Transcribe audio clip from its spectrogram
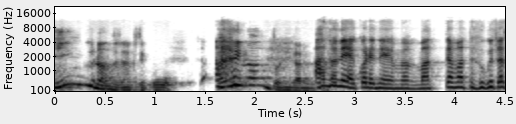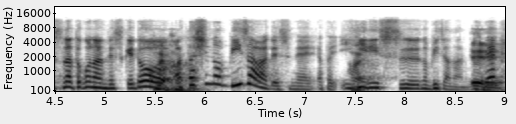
イングランドじゃなくて、こう、アイルランドになるんですか？あのね、これね、ままたまた複雑なとこなんですけど、はいはいはい。私のビザはですね、やっぱりイギリスのビザなんですね。で、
